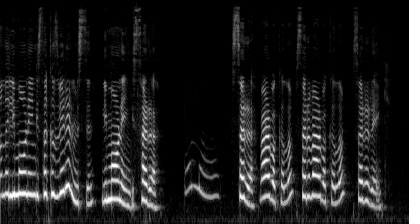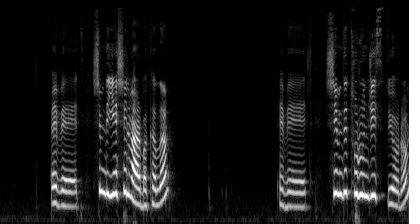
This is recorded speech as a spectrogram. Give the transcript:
Bana limon rengi sakız verir misin? Limon rengi sarı. Tamam. Sarı. Ver bakalım. Sarı ver bakalım. Sarı renk. Evet. Şimdi yeşil ver bakalım. Evet. Şimdi turuncu istiyorum.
